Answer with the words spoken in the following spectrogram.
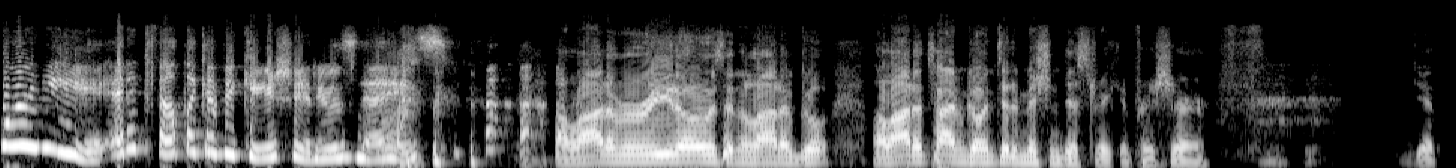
forty, and it felt like a vacation. It was nice. a lot of burritos and a lot of go a lot of time going to the mission district for sure get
